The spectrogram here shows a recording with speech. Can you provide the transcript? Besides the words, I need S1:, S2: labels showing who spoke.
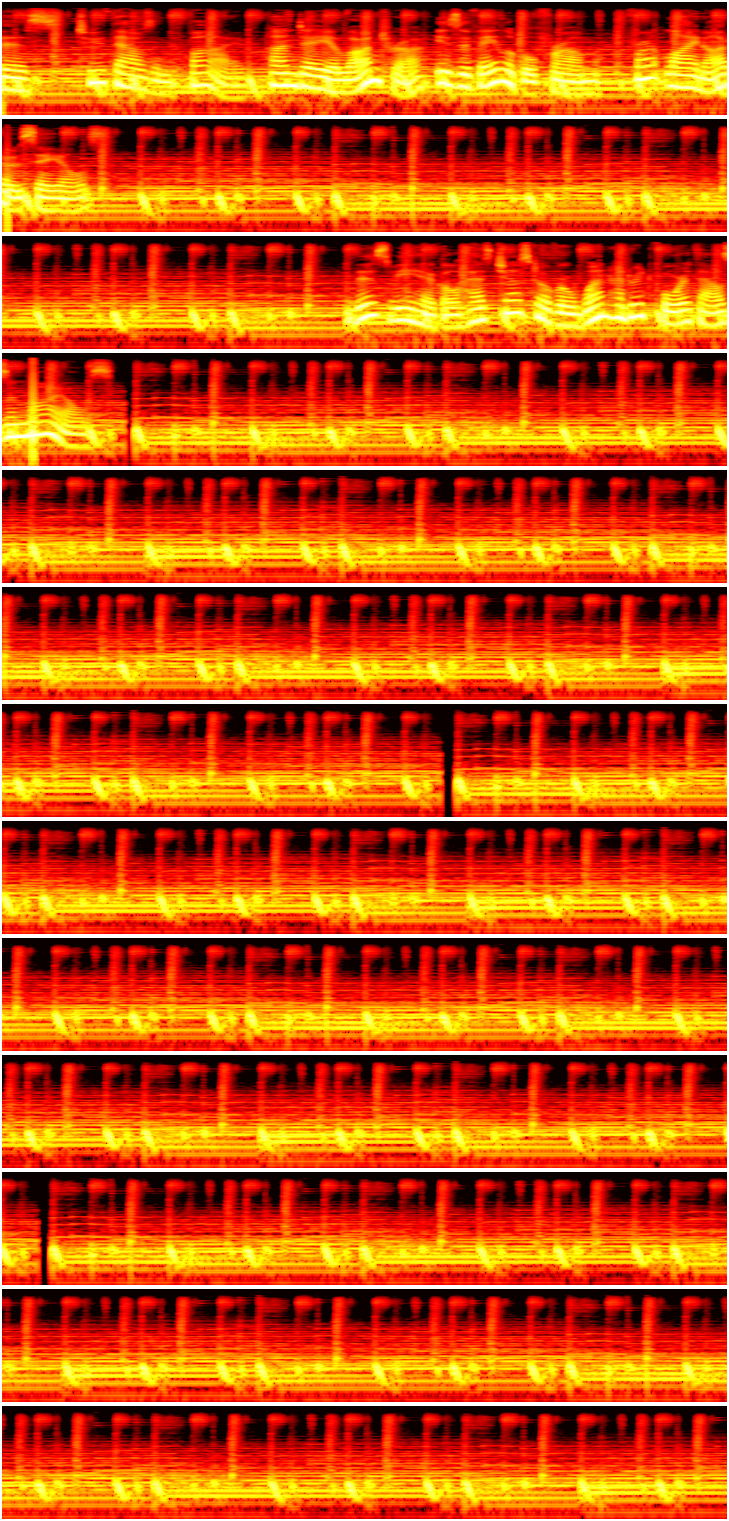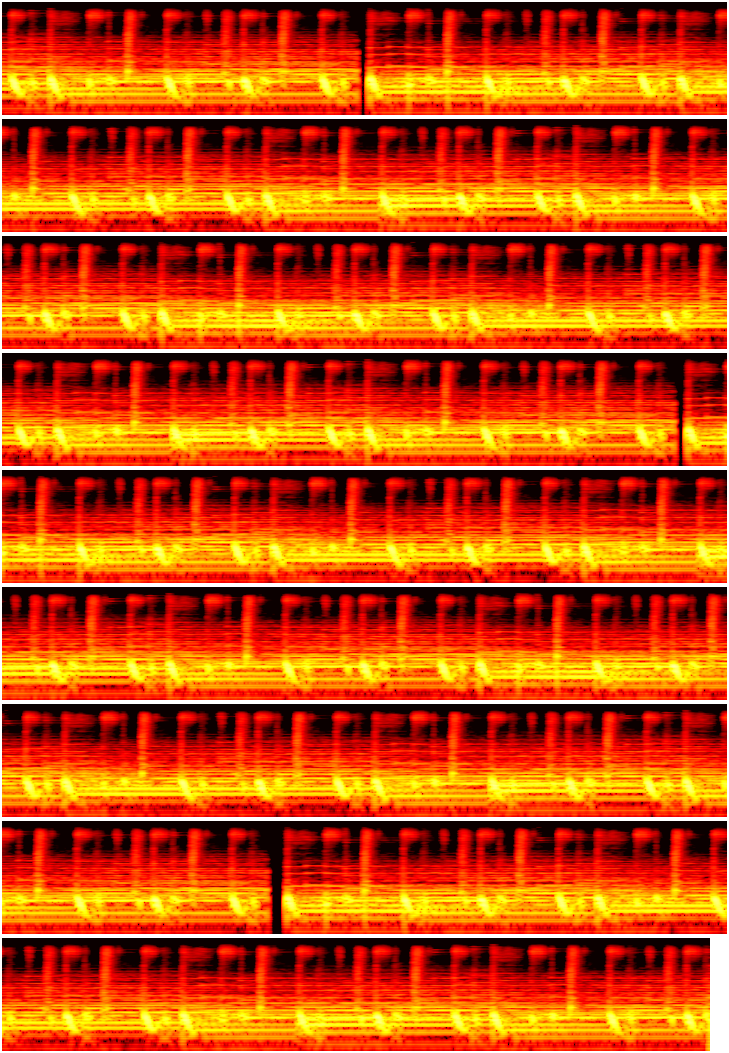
S1: This 2005 Hyundai Elantra is available from Frontline Auto Sales. This vehicle has just over 104,000 miles.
